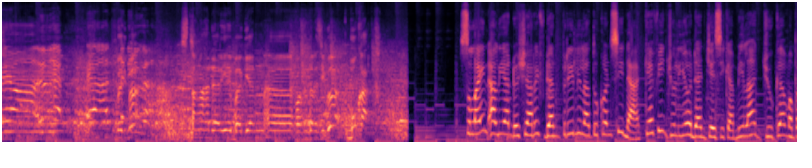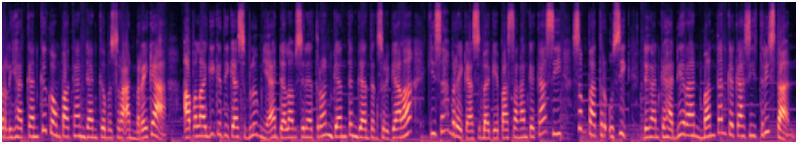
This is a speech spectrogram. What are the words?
cie. Iya, ya Tiba-tiba setengah dari bagian eh, konsentrasi gua buka. Selain Aliando Syarif dan Prilly Latukonsina, Kevin Julio dan Jessica Mila juga memperlihatkan kekompakan dan kemesraan mereka. Apalagi ketika sebelumnya dalam sinetron Ganteng-Ganteng Serigala, kisah mereka sebagai pasangan kekasih sempat terusik dengan kehadiran mantan kekasih Tristan.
